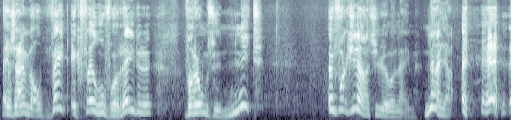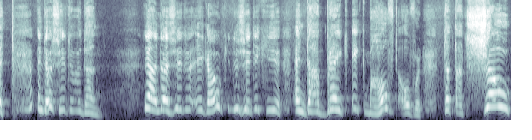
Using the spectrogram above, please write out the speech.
Er zijn wel weet ik veel hoeveel redenen waarom ze niet een vaccinatie willen nemen. Nou ja, en daar zitten we dan. Ja, daar zitten we, ik ook, daar zit ik hier. En daar breek ik mijn hoofd over. Dat dat zo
